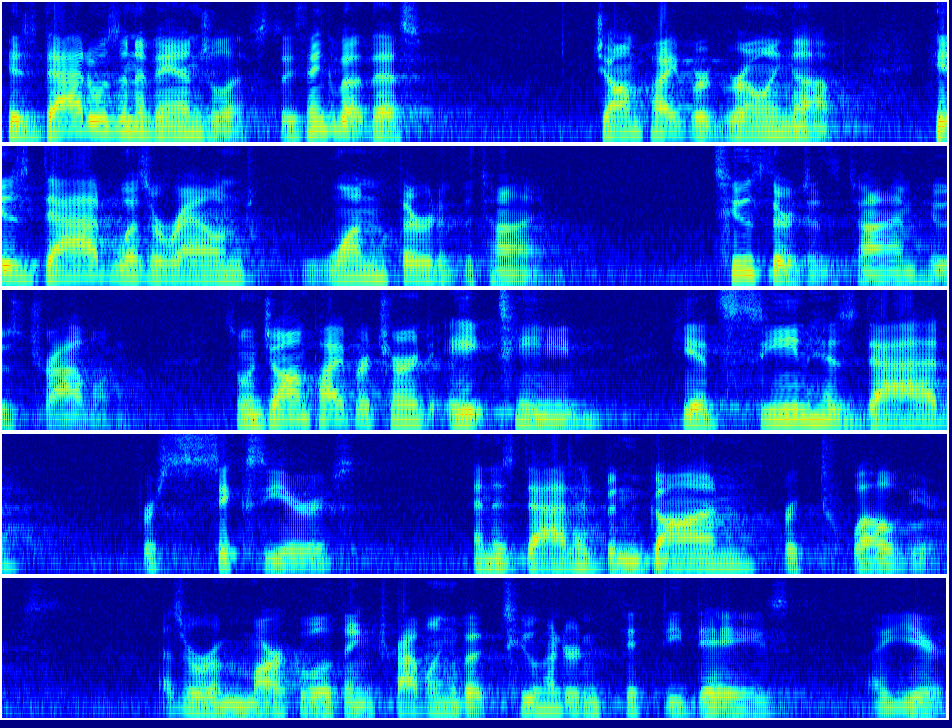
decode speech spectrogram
his dad was an evangelist. So think about this John Piper growing up, his dad was around one third of the time. Two thirds of the time, he was traveling. So when John Piper turned 18, he had seen his dad for six years, and his dad had been gone for 12 years. That's a remarkable thing, traveling about 250 days a year.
